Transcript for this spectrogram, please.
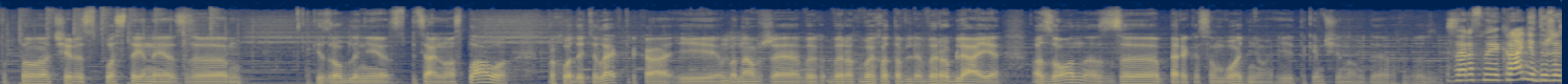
тобто через пластини, з, які зроблені з спеціального сплаву, проходить електрика, і вона вже ви- виро- виробляє озон з перекисом водню, і таким чином йде. е, Зараз на екрані дуже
